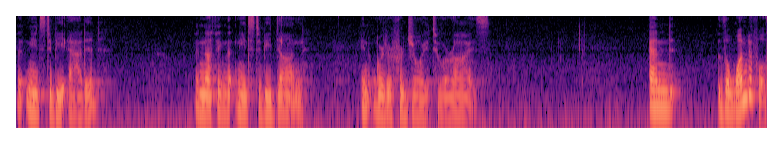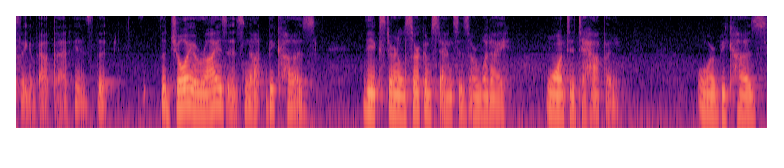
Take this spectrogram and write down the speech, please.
that needs to be added and nothing that needs to be done in order for joy to arise. And the wonderful thing about that is that the joy arises not because the external circumstances are what I wanted to happen or because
